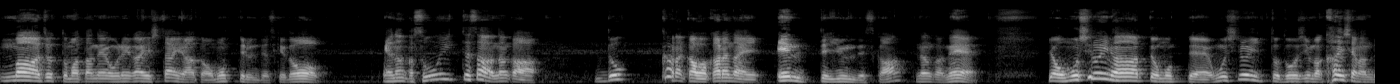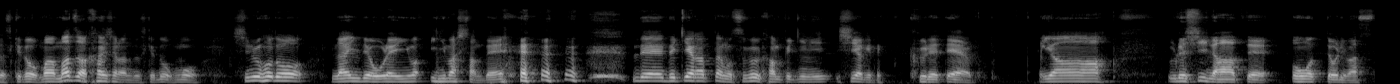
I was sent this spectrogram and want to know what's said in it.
まあちょっとまたねお願いしたいなとは思ってるんですけどいやなんかそう言ってさなんかどっからかわからない縁って言うんですか？なんかねいや、面白いなーって思って、面白いと同時に、まあ感謝なんですけど、まあまずは感謝なんですけど、もう死ぬほど LINE でお礼言いましたんで、で、出来上がったのもすごい完璧に仕上げてくれて、いやー、嬉しいなーって思っております。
